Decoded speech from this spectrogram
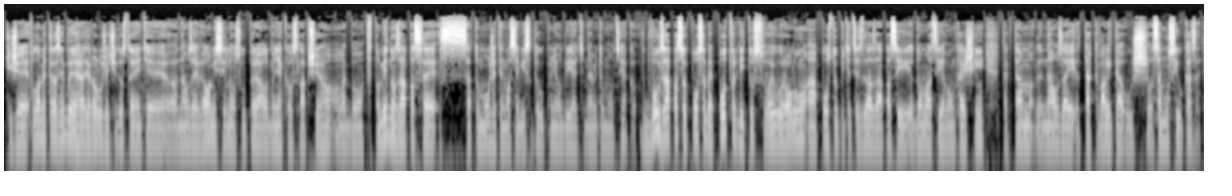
Čiže podľa mňa teraz nebude hrať rolu, že či dostanete e, naozaj veľmi silného súpera alebo nejakého slabšieho, lebo v tom jednom zápase sa to môže ten vlastne výsledok úplne odvíjať, dajme tomu hoci ako. V dvoch zápasoch po sebe potvrdiť tú svoju rolu a postupíte cez dva zápasy, domáci a vonkajší, tak tam naozaj tá kvalita už sa musí ukázať.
